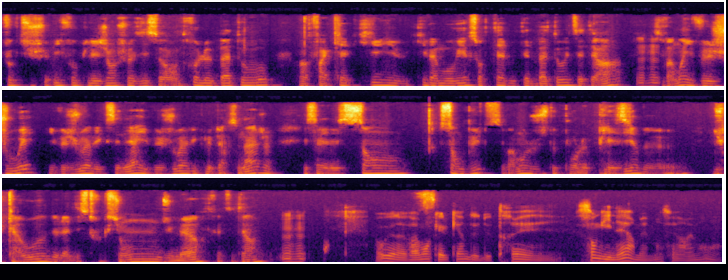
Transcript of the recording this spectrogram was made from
faut que tu il faut que les gens choisissent entre le bateau, enfin quel- qui qui va mourir sur tel ou tel bateau, etc. Mhm. C'est vraiment il veut jouer, il veut jouer avec ses nerfs, il veut jouer avec le personnage et ça est sans sans but, c'est vraiment juste pour le plaisir de du chaos, de la destruction, du meurtre, etc. Mhm. Oui, on a vraiment quelqu'un de, de très sanguinaire, même. hein, C'est vraiment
